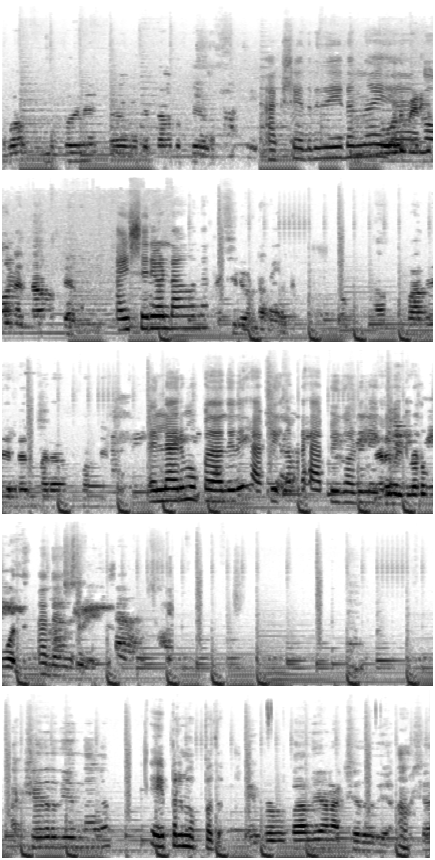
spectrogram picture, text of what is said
അപ്പൊ മുപ്പതിന് എന്താണ് പ്രത്യേകത? അക്ഷയ തൃതീയയുടെ അന്ന് ഗോൾഡ് മേടിക്കുമ്പോൾ എന്താണ് പ്രത്യേകത? ഐശ്വര്യം ഉണ്ടാവുന്ന. ഐശ്വര്യം ഉണ്ടാവും അപ്പൊ അത് എല്ലാരും വരാൻ പറഞ്ഞു എല്ലാരും മുപ്പതാം തീയതി ഹാപ്പി നമ്മുടെ ഹാപ്പി ഗോഡിലേക്ക് ഗോൾഡിലേക്ക് വീട്ടിലോട്ട് പോവല്ലേ? അതെ അതെ. അക്ഷയ തൃതീയ എന്നാണ്? ഏപ്രിൽ മുപ്പത്. ഏപ്രിൽ മുപ്പതാം തീയതിയാണ് അക്ഷയ തൃതീയ. പക്ഷെ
